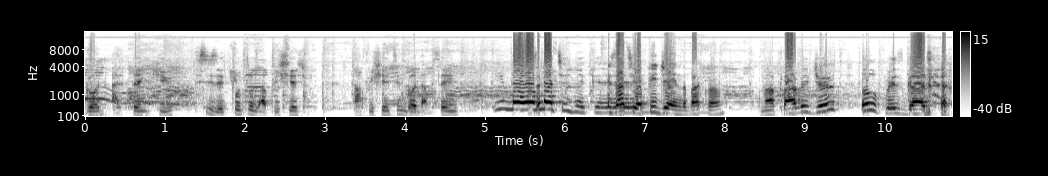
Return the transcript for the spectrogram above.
God, I thank you. This is a total appreciation. Appreciating God, I'm saying, Is that your PJ in the background? my private jet? Oh, praise God.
